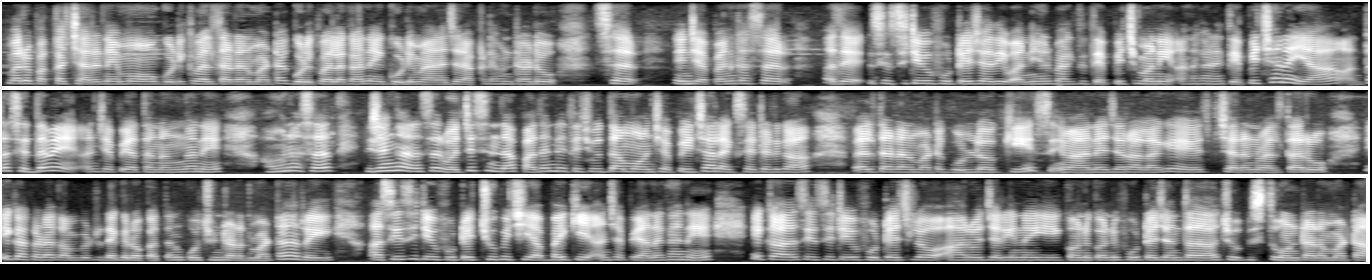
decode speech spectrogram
మరో పక్క చరణ్ ఏమో గుడికి వెళ్తాడనమాట. గుడికి వెళ్ళగానే గుడి మేనేజర్ అక్కడే ఉంటాడు. సార్ నేను చెప్పాను కదా సార్ అదే సీసీటీవీ ఫుటేజ్ అది వన్ ఇయర్ బ్యాక్ది తెప్పించమని. అనగానే తెప్పించానయ్యా అంతా సిద్ధమే. అని చెప్పి అతను అనగానే అవునా సార్ నిజంగానా సార్ వచ్చేసిందా? పదండి అయితే చూద్దాము. అని చెప్పి చాలా ఎక్సైటెడ్గా వెళ్తాడనమాట గుళ్ళోకి. మేనేజర్ అలాగే చరణ్ వెళ్తారు. ఇక అక్కడ కంప్యూటర్ దగ్గర ఒక అతను కూర్చుంటాడనమాట. రే ఆ సీసీటీవీ ఫుటేజ్ చూపించి ఈ అబ్బాయికి. అని చెప్పి అనగానే ఇక సీసీటీవీ ఫుటేజ్లో ఆ రోజు జరిగిన ఈ కొన్ని కొన్ని ఫుటేజ్ అంతా చూపి చూపిస్తూ ఉంటాడనమాట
